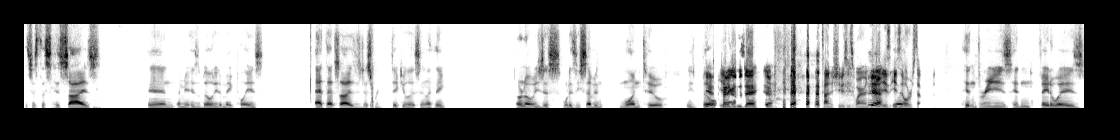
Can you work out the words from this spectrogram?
it's just this his size and I mean his ability to make plays at that size is just ridiculous. And I think I don't know, he's just what is he, seven one, two? And he's Yeah, built depending Yeah, on the day. Yeah. What kind of shoes he's wearing? Yeah. Yeah, he's he's Yeah. over seven. hitting threes, hitting fadeaways,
